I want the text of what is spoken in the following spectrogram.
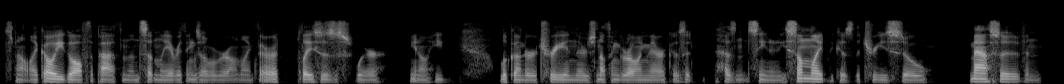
It's not like, oh, you go off the path and then suddenly everything's overgrown. Like there are places where you know, he'd look under a tree and there's nothing growing there because it hasn't seen any sunlight because the tree's so massive and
